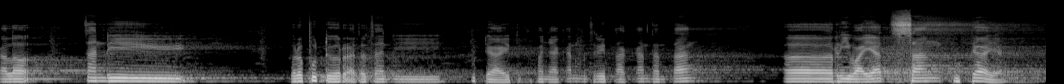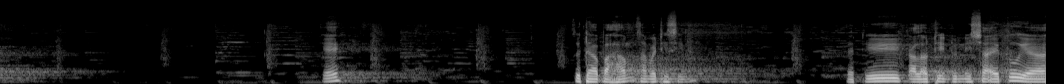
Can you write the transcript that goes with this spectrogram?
kalau candi Borobudur atau candi Buddha itu kebanyakan menceritakan tentang uh, riwayat sang Buddha ya Oke. Sudah paham sampai di sini? Jadi kalau di Indonesia itu ya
